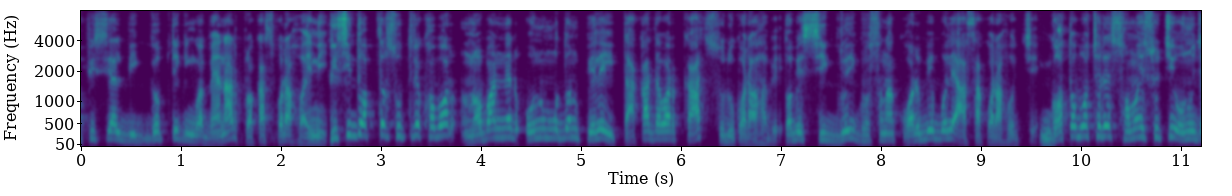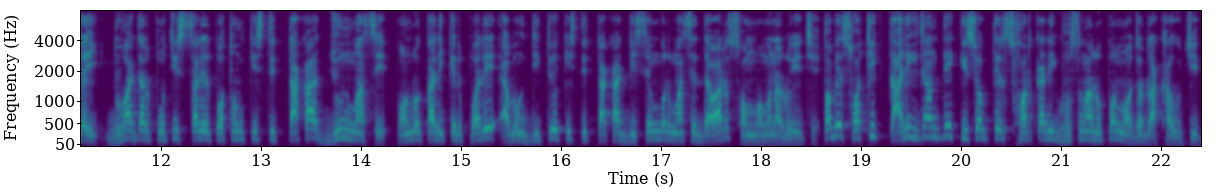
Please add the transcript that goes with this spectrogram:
অফিসিয়াল বিজ্ঞপ্তি কিংবা ব্যানার প্রকাশ করা হয়নি। কৃষি দপ্তর সূত্রে খবর, নবান্নের অনুমোদন পেলেই টাকা দেওয়ার কাজ শুরু করা হবে। তবে শীঘ্রই ঘোষণা করবে বলে আশা করা হচ্ছে। গত বছরের সময়সূচি অনুযায়ী দু হাজার পঁচিশ সালের প্রথম কিস্তির টাকা জুন মাসে, পনেরো তারিখের পরে এবং দ্বিতীয় কিস্তির টাকা ডিসেম্বর মাসে দেওয়ার সম্ভাবনা রয়েছে। তবে সঠিক তারিখ জানতে কৃষকদের সরকারি ঘোষণার উপর নজর রাখা উচিত।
